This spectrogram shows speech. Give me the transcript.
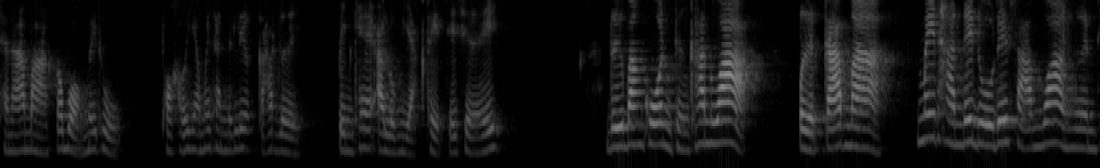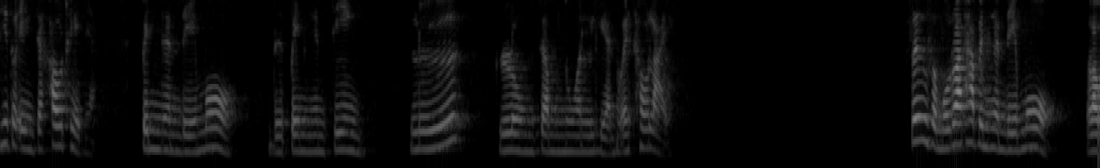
ชนะมาก็บอกไม่ถูกเพราะเขายังไม่ทันได้เลือกกราฟเลย เป็นแค่อารมณ์อยากเทรดเฉยๆ หรือบางคนถึงขั้นว่า เปิดกราฟมา ไม่ทันได้ดูด้วยซ้ำว่าเงินที่ตัวเองจะเข้าเทรดเนี่ยเป็นเงินเดโมหรือเป็นเงินจริง หรือลงจำนวนเหรียญไว้เท่าไหร่ ซึ่งสมมุติว่าถ้าเป็นเงินเดโมเรา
